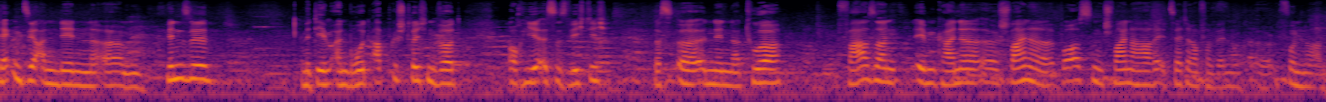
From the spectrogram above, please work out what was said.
Decken Sie an den ähm, Pinsel, mit dem ein Brot abgestrichen wird. Auch hier ist es wichtig, dass äh, in den Naturfasern eben keine äh, Schweineborsten, Schweinehaare etc. Verwendung äh, gefunden haben.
